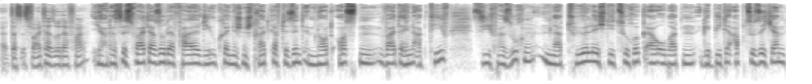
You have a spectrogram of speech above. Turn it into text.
Äh, das ist weiter so der Fall? Ja, das ist weiter so der Fall. Die ukrainischen Streitkräfte sind im Nordosten weiterhin aktiv. Sie versuchen natürlich, die zurückeroberten Gebiete abzusichern.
